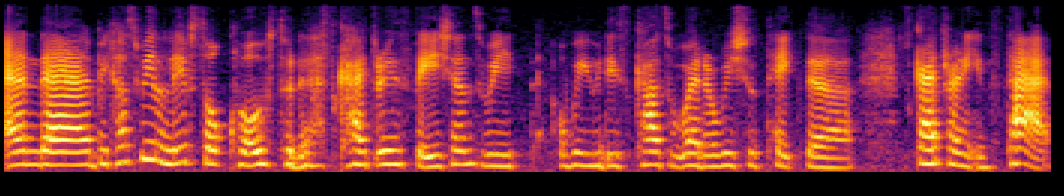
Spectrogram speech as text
And then because we live so close to the skytrain stations we we discussed whether we should take the skytrain instead.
